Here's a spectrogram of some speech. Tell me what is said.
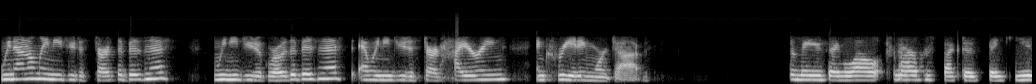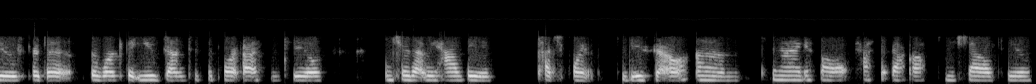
we not only need you to start the business, we need you to grow the business and we need you to start hiring and creating more jobs. Amazing. Well, from our perspective, thank you for the, the work that you've done to support us and to ensure that we have these touch points to do so. Um, and I guess I'll pass it back off to Michelle to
